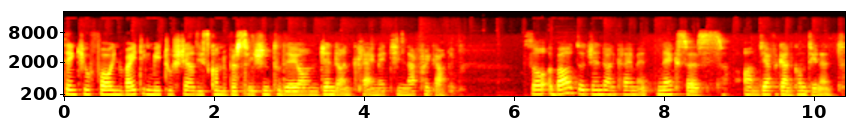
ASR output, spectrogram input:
Thank you for inviting me to share this conversation today on gender and climate in Africa. So, about the gender and climate nexus on the African continent.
